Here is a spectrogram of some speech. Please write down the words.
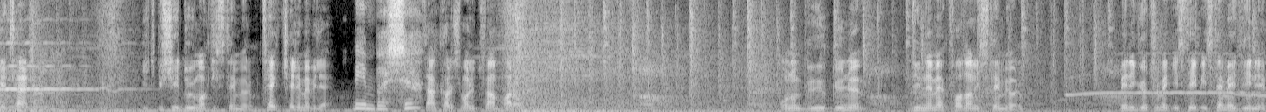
Yeter! Hiçbir şey duymak istemiyorum. Tek kelime bile. Binbaşı, Sen karışma lütfen Paro. Onun büyüklüğünü dinlemek falan istemiyorum. Beni götürmek isteyip istemediğini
